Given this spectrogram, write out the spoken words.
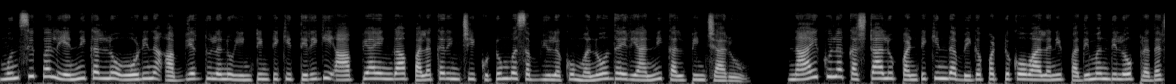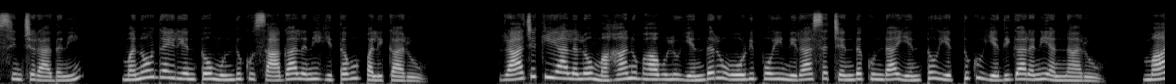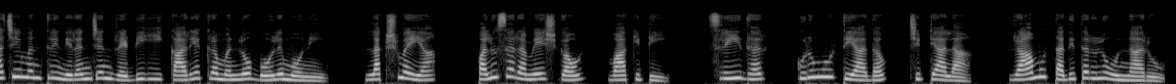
Municipal ఎన్నికల్లో ఓడిన అభ్యర్థులను ఇంటింటికి తిరిగి ఆప్యాయంగా పలకరించి కుటుంబ సభ్యులకు మనోధైర్యాన్ని కల్పించారు. నాయకుల కష్టాలు పంటికింద బిగపట్టుకోవాలని పదిమందిలో ప్రదర్శించరాదని మనోధైర్యంతో ముందుకు సాగాలని హితవు పలికారు. రాజకీయాలలో మహానుభావులు ఎందరూ ఓడిపోయి నిరాశ చెందకుండా ఎంతో ఎత్తుకు ఎదిగారని అన్నారు. మాజీ మంత్రి నిరంజన్ రెడ్డి ఈ కార్యక్రమంలో బోలెమోని లక్ష్మయ్య పలుస రమేష్ గౌడ్ వాకిటి శ్రీధర్ కురుమూర్తి యాదవ్ చిట్యాల రాము తదితరులు ఉన్నారు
